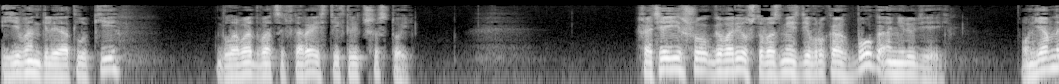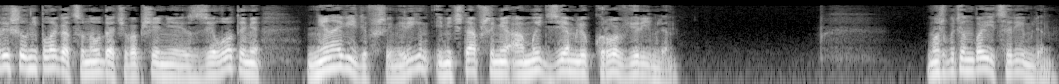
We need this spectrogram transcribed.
Евангелие от Луки, Глава 22, стих 36. Хотя Ишу говорил, что возмездие в руках Бога, а не людей, он явно решил не полагаться на удачу в общении с зелотами, ненавидевшими Рим и мечтавшими омыть землю кровью римлян. Может быть, он боится римлян,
